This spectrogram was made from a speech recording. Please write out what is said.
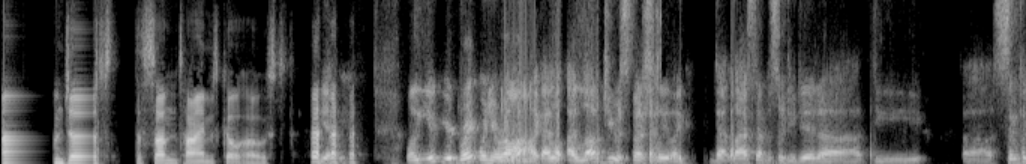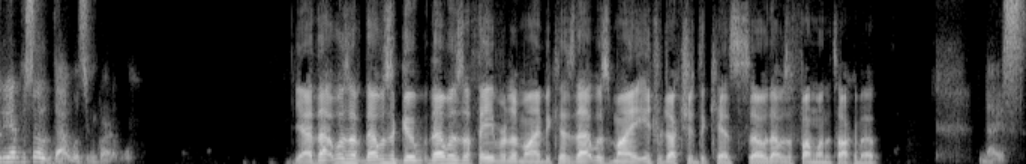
I'm just the sometimes co-host. Yeah. Well, you're, you're great when you're on. Like I, I loved you, especially like that last episode you did, uh, the uh, symphony episode. That was incredible. Yeah, that was a that was a good that was a favorite of mine because that was my introduction to Kiss. So that was a fun one to talk about. Nice.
